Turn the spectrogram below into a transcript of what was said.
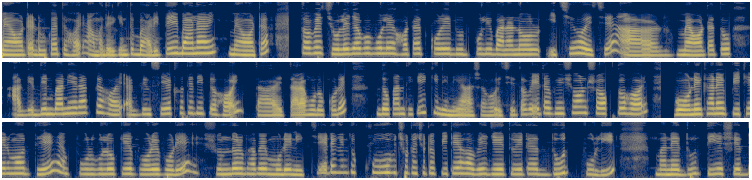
মেওয়াটা ঢুকাতে হয়। আমাদের কিন্তু বাড়িতেই বানাই মেওয়াটা। তবে চলে যাব বলে হঠাৎ করে দুধ পুলি বানানোর ইচ্ছে হয়েছে। আর মেওয়াটা তো আগের দিন বানিয়ে রাখতে হয়, একদিন সেট হতে দিতে হয়। তাই তাড়াহুড়ো করে দোকান থেকেই কিনে নিয়ে আসা হয়েছে। তবে এটা ভীষণ শক্ত হয়। বোন এখানে পিঠের মধ্যে পুরগুলোকে ভরে ভরে সুন্দরভাবে মুড়ে নিচ্ছে। এটা কিন্তু খুব ছোট ছোট পিঠে হবে। যেহেতু এটা দুধ পুলি মানে দুধ দিয়ে সেদ্ধ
